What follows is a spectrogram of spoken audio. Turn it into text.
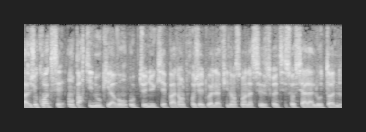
Ah, je crois que c'est en partie nous qui avons obtenu qu'il n'y ait pas dans le projet de loi de la financement de la sécurité sociale à l'automne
